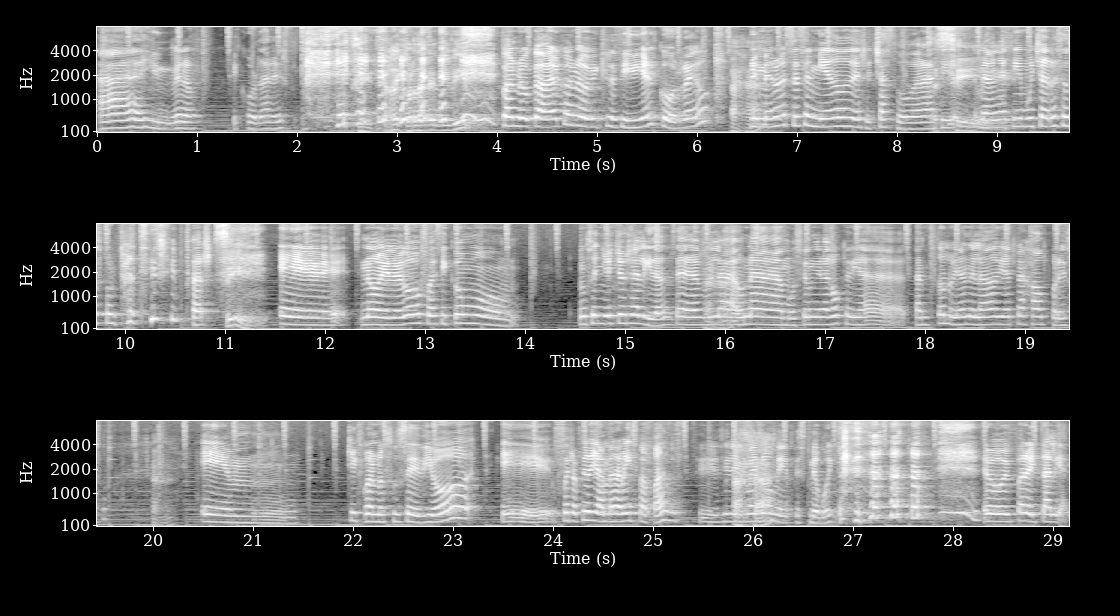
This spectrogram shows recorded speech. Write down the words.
Ay, bueno, recordar eso. Sí, recordar es vivir. cuando, cuando recibí el correo, Ajá. primero es ese miedo de rechazo. ¿verdad? Así, Sí. Me dan así, muchas gracias por participar. Sí. Eh, no, y luego fue así como un sueño hecho realidad. O sea, fue la- Ajá. una emoción, era algo que había, tanto lo había anhelado, había trabajado por eso. Ajá. Em, que cuando sucedió, eh, fue rápido llamar a mis papás y decirles, Ajá. bueno, me- pues me voy. me voy para Italia.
